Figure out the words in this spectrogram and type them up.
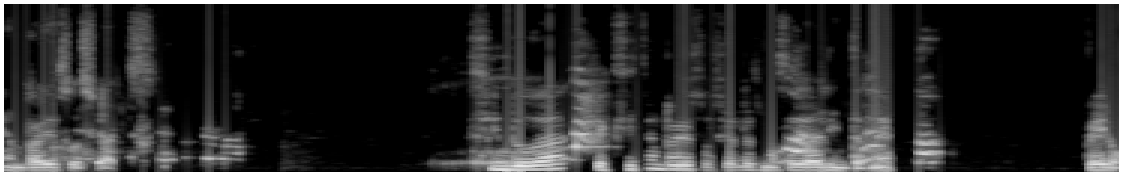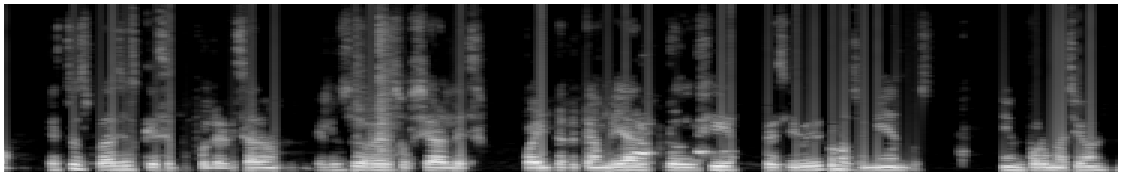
en redes sociales. Sin duda, existen redes sociales más allá del Internet, pero estos espacios que se popularizaron, el uso de redes sociales para intercambiar, producir, recibir conocimientos, información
